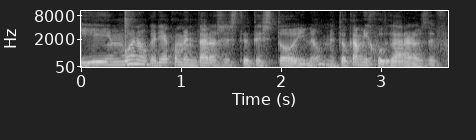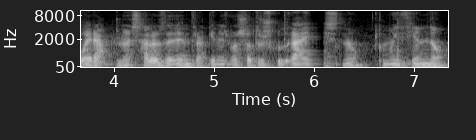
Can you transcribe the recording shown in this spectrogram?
Y bueno, quería comentaros este texto hoy, ¿no? Me toca a mí juzgar a los de fuera, no es a los de dentro a quienes vosotros juzgáis, ¿no? Como diciendo,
